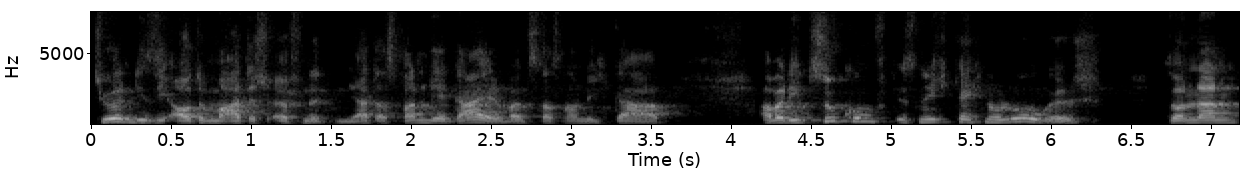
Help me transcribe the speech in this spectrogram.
Türen, die sich automatisch öffneten. Ja, das fanden wir geil, weil es das noch nicht gab. Aber die Zukunft ist nicht technologisch, sondern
